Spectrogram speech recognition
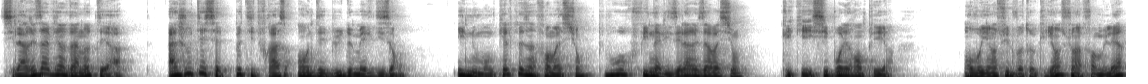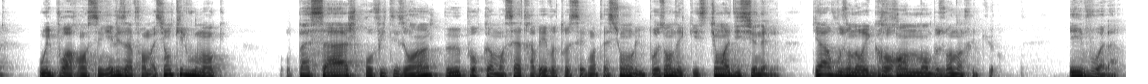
Si la réserve vient d'un OTA, ajoutez cette petite phrase en début de mail disant Il nous manque quelques informations pour finaliser la réservation. Cliquez ici pour les remplir. Envoyez ensuite votre client sur un formulaire où il pourra renseigner les informations qu'il vous manque. Au passage, profitez-en un peu pour commencer à travailler votre segmentation en lui posant des questions additionnelles, car vous en aurez grandement besoin dans le futur. Et voilà,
